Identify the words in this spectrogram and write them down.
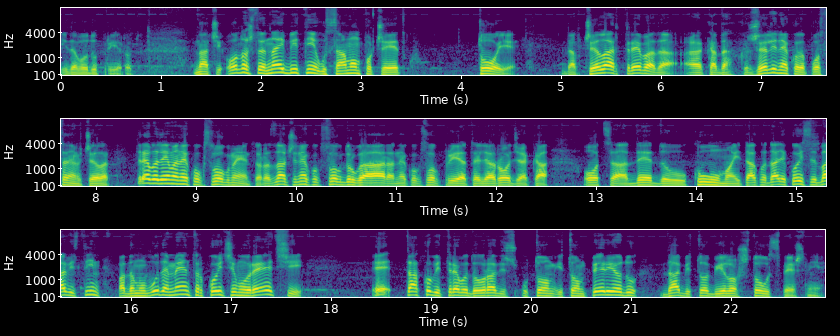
i da vodu prirodu. Znači, ono što je najbitnije u samom početku, to je da pčelar treba da, kada želi neko da postane pčelar, treba da ima nekog svog mentora, znači nekog svog drugara, nekog svog prijatelja, rođaka, oca, dedu, kuma i tako dalje, koji se bavi s tim, pa da mu bude mentor koji će mu reći e, tako bi trebao da uradiš u tom i tom periodu da bi to bilo što uspešnije.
